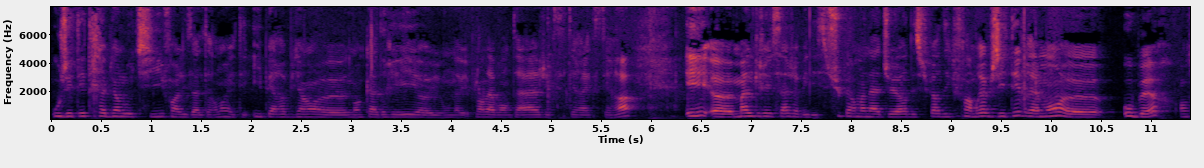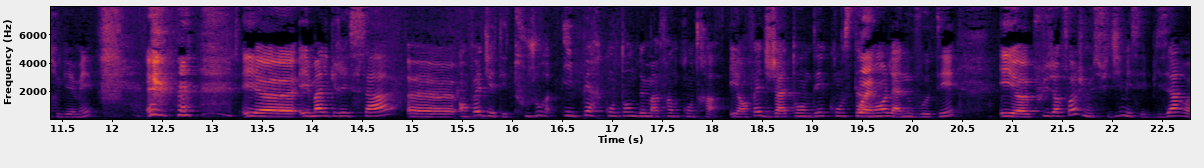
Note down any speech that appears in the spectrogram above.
où j'étais très bien lotie, enfin les alternants étaient hyper bien euh, encadrés, on avait plein d'avantages, etc. etc. Et malgré ça j'avais des super managers, des super enfin bref j'étais vraiment au beurre entre guillemets. et, et malgré ça, en fait j'étais toujours hyper contente de ma fin de contrat. Et en fait j'attendais constamment la nouveauté. Et plusieurs fois, je me suis dit, mais c'est bizarre.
